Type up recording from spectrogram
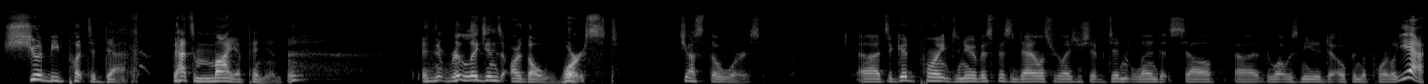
should be put to death. That's my opinion. And religions are the worst. Just the worst. Uh, it's a good point. Denubis, Fist, and Daedalus relationship didn't lend itself uh, to what was needed to open the portal. Yeah,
